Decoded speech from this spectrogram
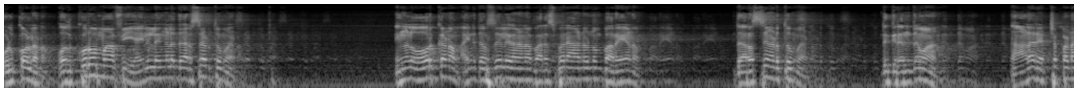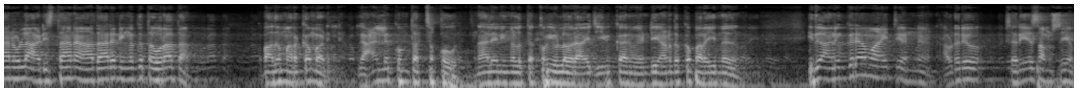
ഉൾക്കൊള്ളണം. ഒതുക്കുറു മാഫി അതിലുള്ള നിങ്ങൾ ദർശനത്തും വേണം. നിങ്ങൾ ഓർക്കണം അതിന് തഫ്സീൽ കാണാം പരസ്പരാണെന്നും പറയണം. ദർശ നടത്തും വേണം. ഇത് ഗ്രന്ഥമാണ്. നാളെ രക്ഷപ്പെടാനുള്ള അടിസ്ഥാന ആധാരം നിങ്ങൾക്ക് തൗറാത്താണ്. അപ്പൊ അത് മറക്കാൻ പാടില്ല. ലാലക്കും തച്ചക്കവും എന്നാലേ നിങ്ങൾ തക്കവിയുള്ളവരായി ജീവിക്കാൻ വേണ്ടിയാണ് ഇതൊക്കെ പറയുന്നത്. ഇത് അനുഗ്രഹമായിട്ട് എണ്ണാണ് അവിടെ ഒരു ചെറിയ സംശയം.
